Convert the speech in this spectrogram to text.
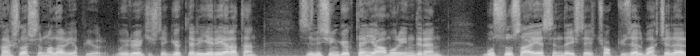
karşılaştırmalar yapıyor. Buyuruyor ki işte gökleri yeri yaratan, sizin için gökten yağmur indiren, bu su sayesinde işte çok güzel bahçeler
